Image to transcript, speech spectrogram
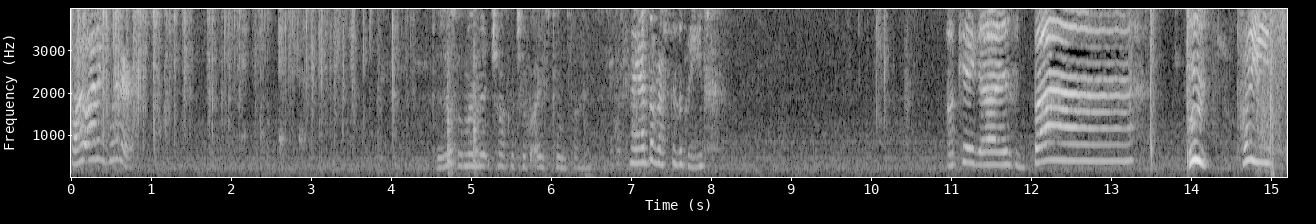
Why are you adding glitter? Cause this was my mint chocolate chip ice cream slime. Can I add the rest of the green? Okay, guys. Bye. Peace. Peace.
